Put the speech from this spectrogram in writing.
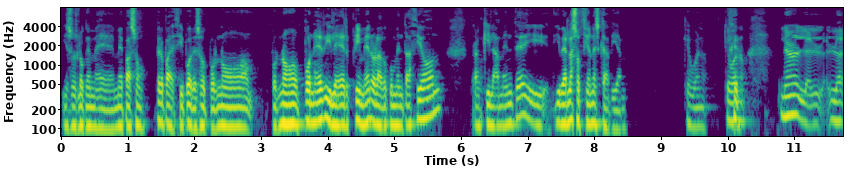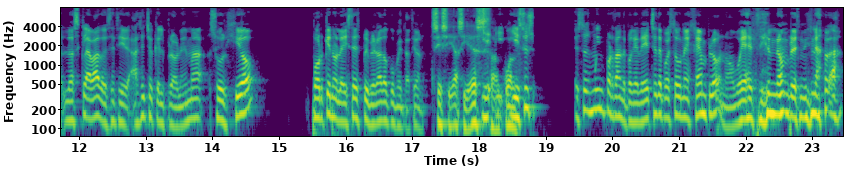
Y eso es lo que me, me pasó. Pero padecí por eso, por no, por no poner y leer primero la documentación tranquilamente y, y ver las opciones que habían. Qué bueno, qué bueno. No, lo, lo, has clavado, es decir, has dicho que el problema surgió porque no leíste primero la documentación. Sí, sí, así es. Y, tal cual. y eso es esto es muy importante porque de hecho te he puesto un ejemplo, no voy a decir nombres ni nada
